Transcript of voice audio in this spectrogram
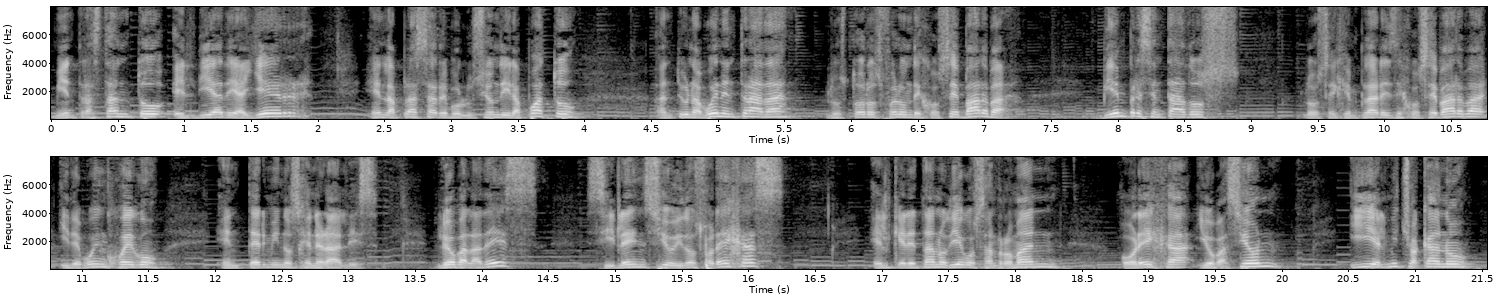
Mientras tanto, el día de ayer, en la Plaza Revolución de Irapuato, ante una buena entrada, los toros fueron de José Barba. Bien presentados los ejemplares de José Barba y de buen juego en términos generales. Leo Valadez, Silencio y Dos Orejas, el queretano Diego San Román, Oreja y Ovación, y el michoacano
